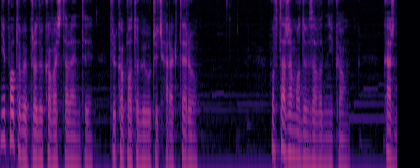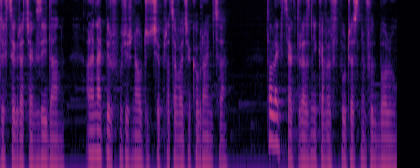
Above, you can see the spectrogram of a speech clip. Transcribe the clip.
Nie po to, by produkować talenty, tylko po to, by uczyć charakteru. Powtarzam młodym zawodnikom. Każdy chce grać jak Zidane, ale najpierw musisz nauczyć się pracować jako obrońca. To lekcja, która znika we współczesnym futbolu.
